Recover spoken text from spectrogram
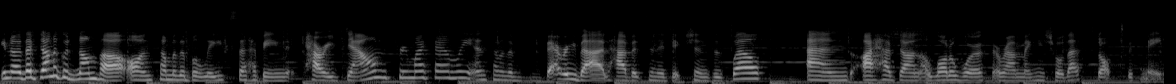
you know, they've done a good number on some of the beliefs that have been carried down through my family and some of the very bad habits and addictions as well. And I have done a lot of work around making sure that stops with me.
